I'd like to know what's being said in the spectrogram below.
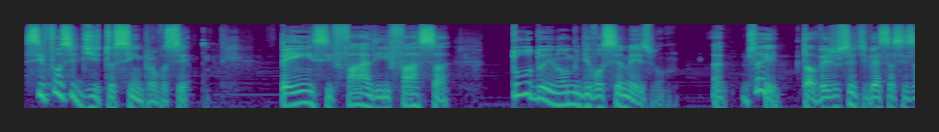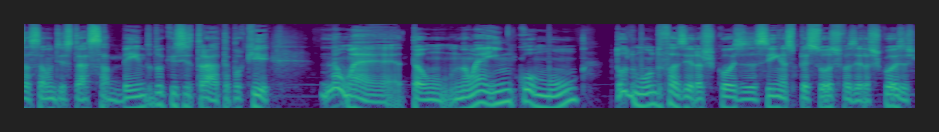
Se fosse dito assim para você, pense, fale e faça tudo em nome de você mesmo. É, não sei, talvez você tivesse a sensação de estar sabendo do que se trata, porque não é tão, não é incomum todo mundo fazer as coisas assim, as pessoas fazer as coisas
